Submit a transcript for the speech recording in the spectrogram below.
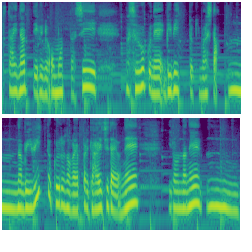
着たいなっていうふうに思ったしすごくねビビッときました。うんビビッとくるのがやっぱり大事だよね。いろんなね、うん、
